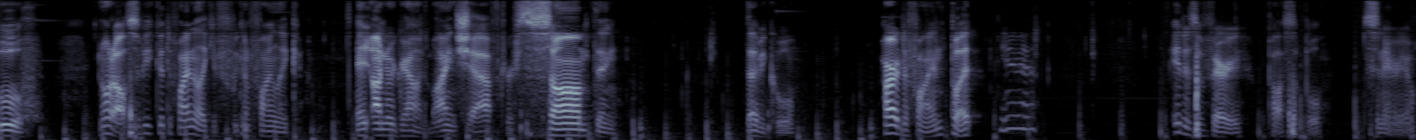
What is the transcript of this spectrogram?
Ooh. You know what else would be good to find? Like if we can find like an underground mine shaft or something. That'd be cool. Hard to find, but yeah. It is a very possible scenario.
